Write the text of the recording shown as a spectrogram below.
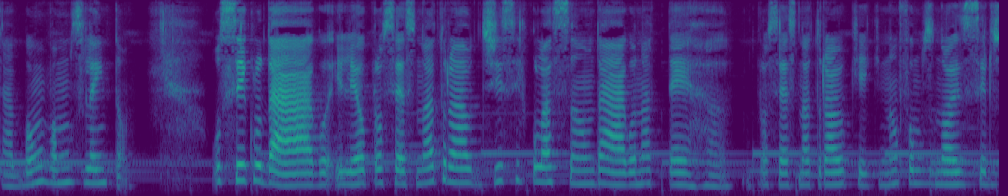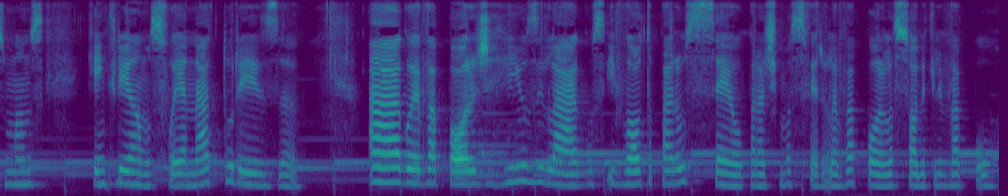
tá bom? Vamos ler então. O ciclo da água, ele é o processo natural de circulação da água na Terra. O processo natural é o quê? Que não fomos nós, seres humanos, quem criamos foi a natureza. A água evapora de rios e lagos e volta para o céu, para a atmosfera. Ela evapora, ela sobe aquele vapor.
